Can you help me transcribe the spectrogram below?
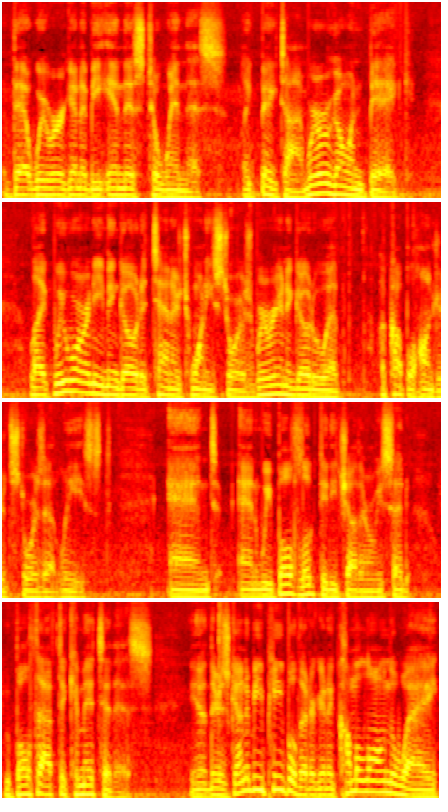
that we were going to be in this to win this, like big time. We were going big. Like we weren't even go to ten or twenty stores. We were going to go to a, a couple hundred stores at least, and and we both looked at each other and we said, we both have to commit to this. You know, there's going to be people that are going to come along the way.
